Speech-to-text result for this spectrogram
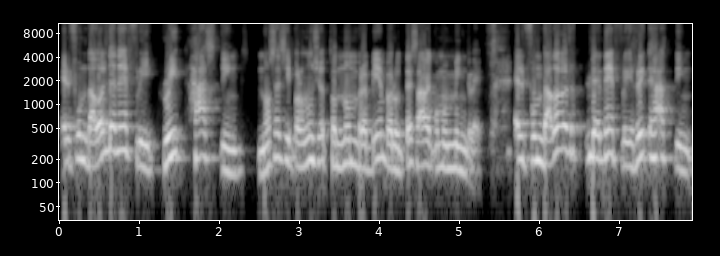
el fundador de Netflix, Reed Hastings, no sé si pronuncio estos nombres bien, pero usted sabe cómo es mi inglés. El fundador de Netflix, Reed Hastings,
